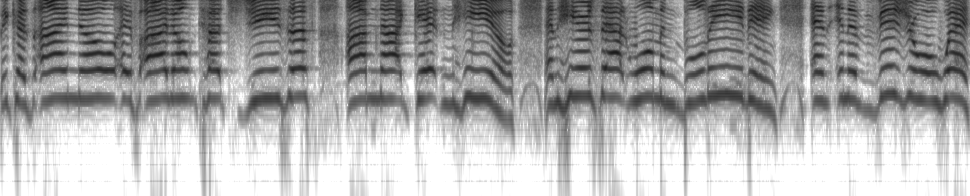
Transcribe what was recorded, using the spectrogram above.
because I know if I don't touch Jesus, I'm not getting healed. And here's that woman bleeding and in a visual way,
